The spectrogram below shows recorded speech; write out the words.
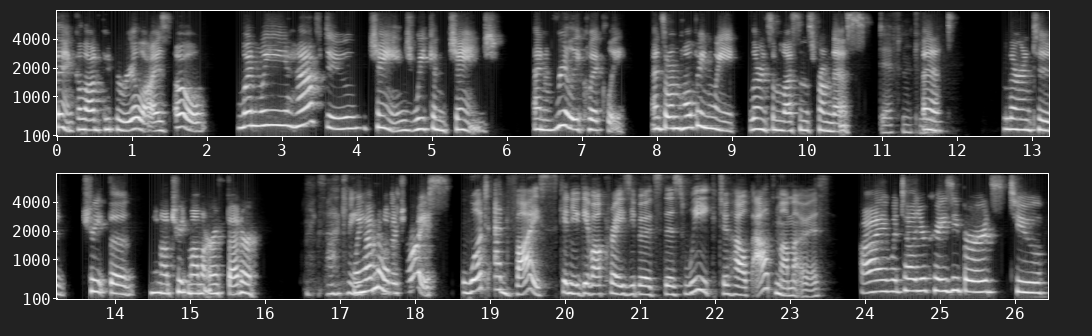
think, a lot of people realize oh, when we have to change, we can change and really quickly. And so I'm hoping we learn some lessons from this. Definitely. And learn to treat the, you know, treat Mama Earth better. Exactly. We have no other choice. What advice can you give our crazy birds this week to help out Mama Earth? I would tell your crazy birds to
